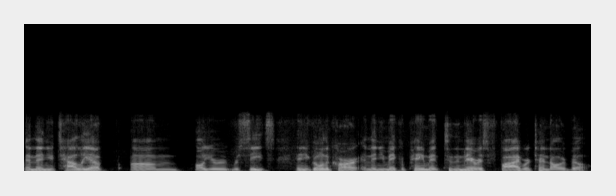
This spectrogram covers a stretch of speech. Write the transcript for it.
and then you tally up um all your receipts and you go in the car and then you make a payment to the nearest five or ten dollar bill.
